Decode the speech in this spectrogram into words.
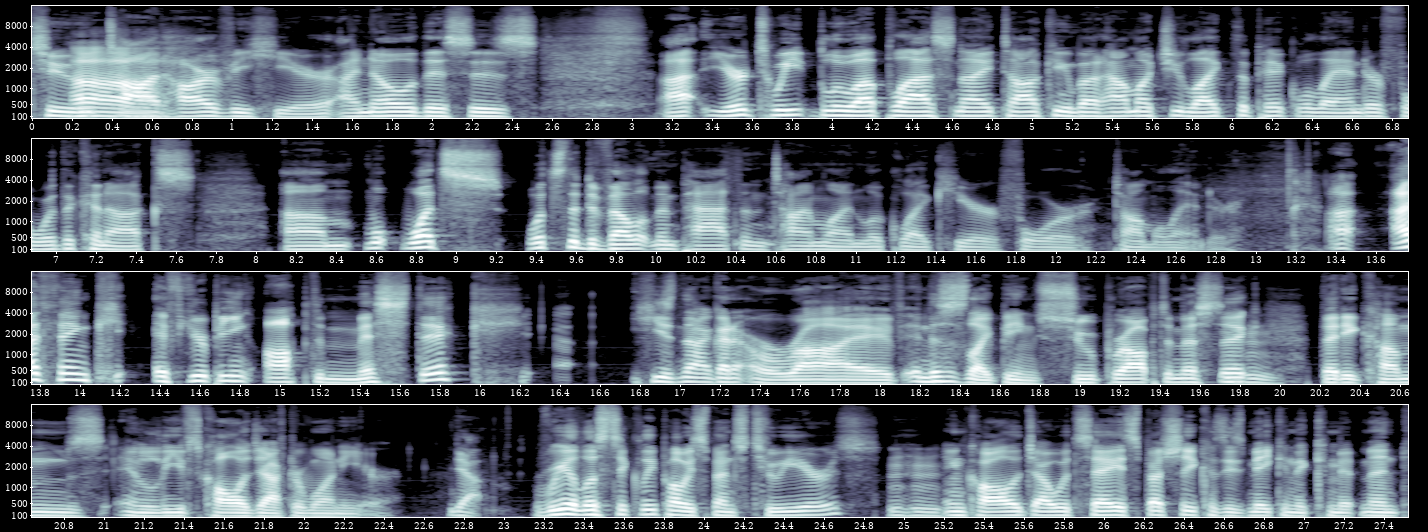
to Ah. Todd Harvey here, I know this is. Uh, your tweet blew up last night talking about how much you like the pick Willander for the Canucks. Um, what's what's the development path and timeline look like here for Tom Willander? I, I think if you're being optimistic, he's not going to arrive, and this is like being super optimistic Mhm. that he comes and leaves college after one year. Yeah. Realistically, probably spends two years Mhm. in college, I would say, especially because he's making the commitment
